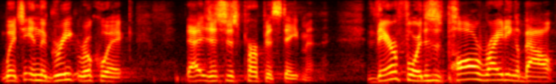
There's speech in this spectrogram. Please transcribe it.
which in the Greek, real quick, that is just purpose statement. Therefore, this is Paul writing about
